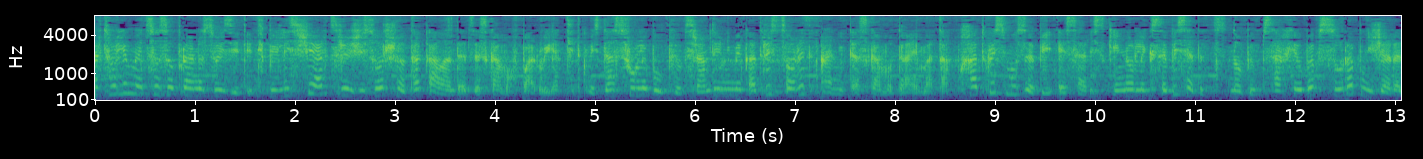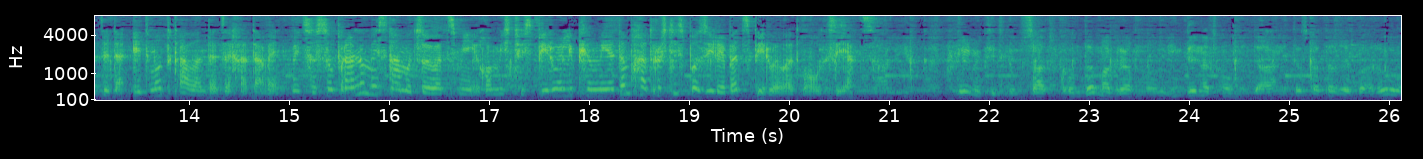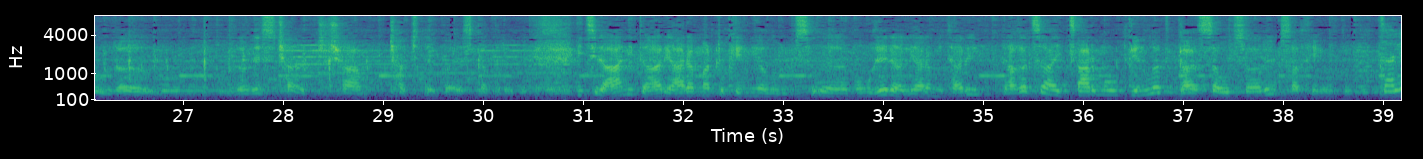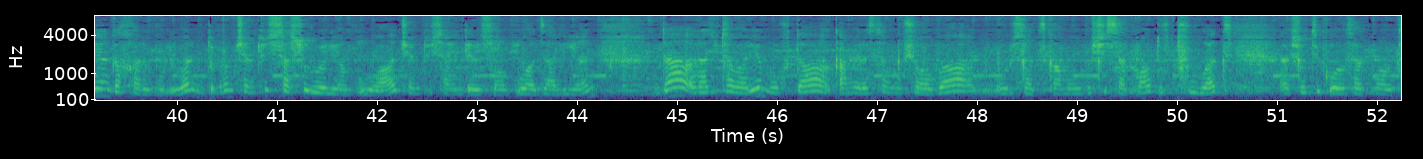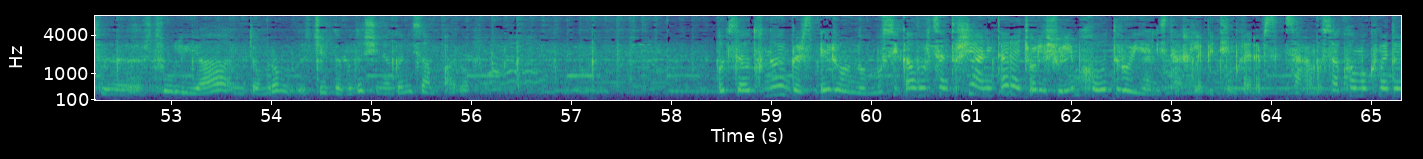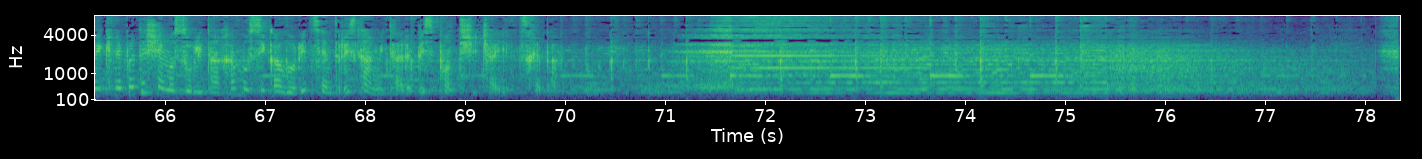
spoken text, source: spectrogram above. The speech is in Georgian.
ქართული მეცო-სოპრანოს ვიზიტი თბილისში არც რეჟისორ შოთა კალანდაძეს გამოხპარუია. თითქმის დასრულებულ ფილმს რამდენიმე კადრი სწორედ ანიტას გამო დაემატა. მხატვრის მუზები ეს არის კინოლექსები, სადაც ცნობილ მსახიობებს სურაბ ნიჟარაძე და ედმონდ კალანდაძე ხატავენ. მეცო-სოპრანო მის გამოწვევაც მიიღო მისთვის პირველი ფილმია და მხატვისთვის პოზირებაც პირველად მოუწია. ფილმი თითქმის მზად მქონდა, მაგრამ იმდენად მომინდა ანიტას გადაღება, რომ ეს ჩა ჩა ჩაჭდება ეს კადრები. იცი რა ანიტა არის არა მარტო გენიალური მომღერალი, არამედ არის რაღაცა აი წარმოუდგენლად გასაოცარი მსახიობი. ძალიან გახარებული ვარ, იმიტომ რომ ჩემთვის სასურველი ამპლუაა, ჩემთვის საინტერესო ამპლუაა ძალიან. და რაც თავარია მოხდა კამერასთან მუშაობა ორი საათის განმავლობაში საკმაოდ რთულად შოთიკო საკმაოდ რთულია იმიტომ რომ სჭირდებოდა შინაგანი სამყარო 24 ნოემბერს ეროვნულ მუსიკალურ ცენტრში ანიტა რაჭოლიშვილი მხოლოდ როიალის თანხლებით იმღერებს. საღამო საქველმოქმედო იქნება და შემოსული თანხა მუსიკალური ცენტრის განვითარების ფონდში ჩაირიცხება.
